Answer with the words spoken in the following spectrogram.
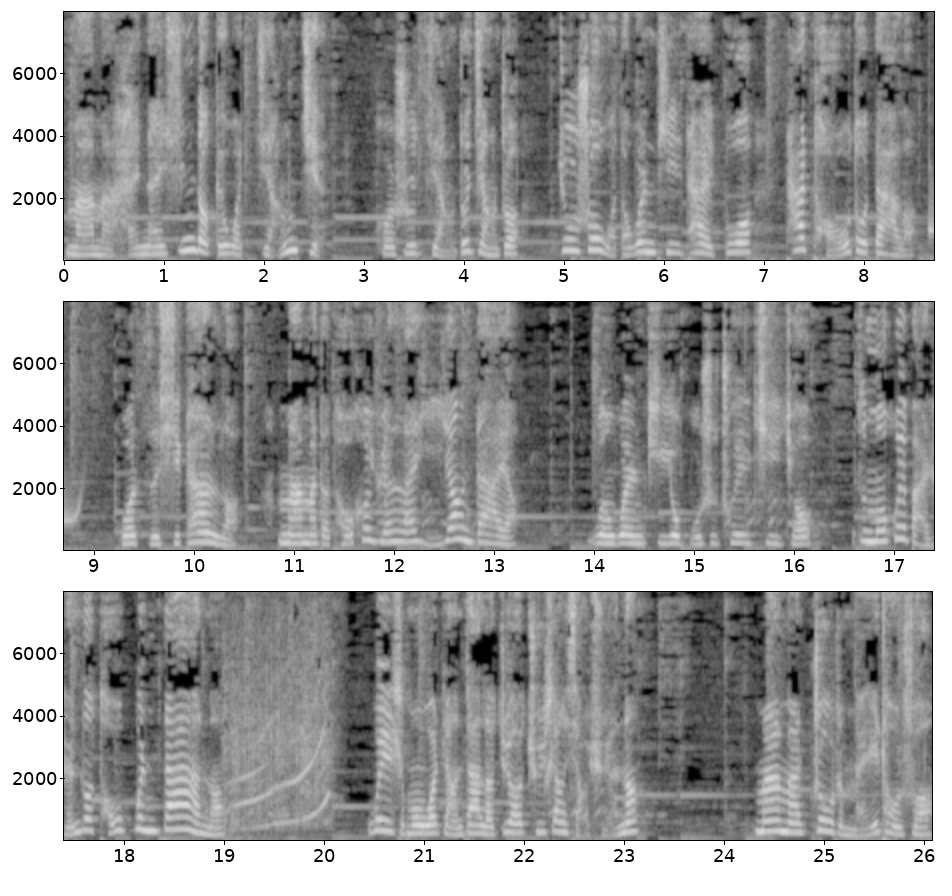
妈妈还耐心地给我讲解，可是讲着讲着，就说我的问题太多，她头都大了。我仔细看了。妈妈的头和原来一样大呀，问问题又不是吹气球，怎么会把人的头问大呢？为什么我长大了就要去上小学呢？妈妈皱着眉头说：“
